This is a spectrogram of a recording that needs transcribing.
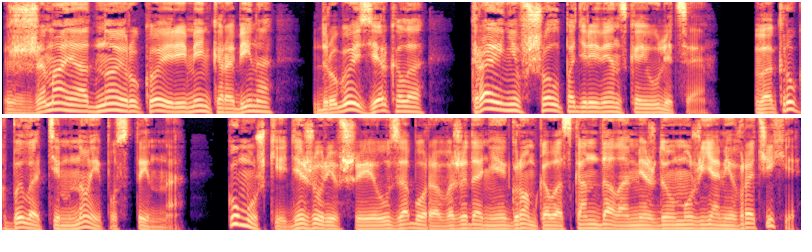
сжимая одной рукой ремень карабина, другой зеркало, Крайнев шел по деревенской улице. Вокруг было темно и пустынно. Кумушки, дежурившие у забора в ожидании громкого скандала между мужьями врачихи,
